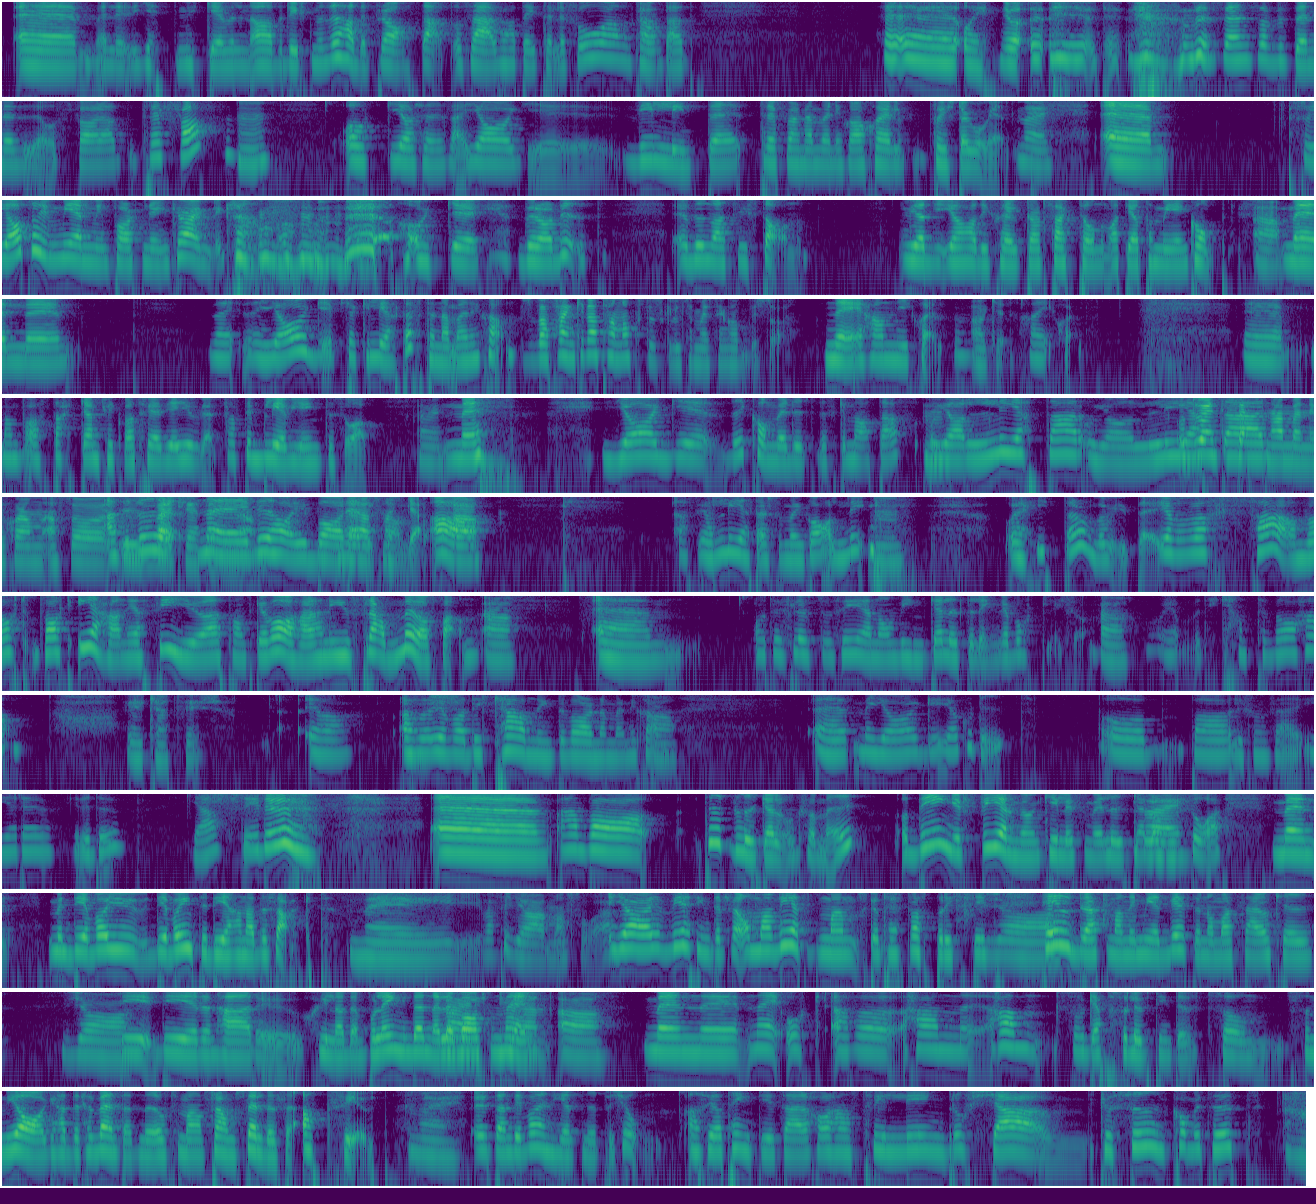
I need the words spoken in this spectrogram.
Ehm, eller jättemycket är väl en överdrift, men vi hade pratat. Och så här pratat i telefon och pratat. Eh, oj, ja. men sen så bestämmer vi oss för att träffas. Mm. Och jag känner så här, jag eh, vill inte träffa den här människan själv första gången. Nej. Ehm, så jag tar ju med min partner in crime liksom. och eh, drar dit. Eh, Vi möts i stan. Jag hade, jag hade självklart sagt till honom att jag tar med en kompis. Ja. Men eh, nej, jag försöker leta efter den här människan. Så var tanken att han också skulle ta med sin kompis då? Nej, han gick själv. Okej. Han gick själv. Eh, man bara stackarn fick vara tredje hjulet. Fast det blev ju inte så. Okay. Men jag, eh, vi kommer dit vi ska mötas och Mm. jag letar och jag letar. Och du har inte sett den här människan alltså, Alltså i vi, verkligheten nej, innan? vi har ju bara har liksom... Ja. Ja. Alltså jag letar som en galning. Mm. Och jag hittar honom inte. Jag bara, vad fan, vart, vart är han? Jag ser ju att han ska vara här. Han är ju framme, vad fan. Ja. Ehm, och till slut så ser jag någon vinka lite längre bort liksom. Ja. Och jag bara, det kan inte vara han. Är det catfish? Ja. Alltså jag bara, det kan inte vara den här människan. Ja. Eh, men jag, jag går dit. Och bara liksom så här, är det, är det du? Ja, det är du. Eh, han var typ lika lång som mig. Och det är inget fel med en kille som är lika Nej. lång så. Men, men det var ju det var inte det han hade sagt. Nej, varför gör man så? Ja, jag vet inte. För om man vet att man ska träffas på riktigt. Ja. Hellre att man är medveten om att så här, okej, ja. det, det är den här skillnaden på längden eller vad som Verkligen. helst. Ja. Men eh, nej, och alltså han, han såg absolut inte ut som, som jag hade förväntat mig och som han framställde sig att se ut. Nej. Utan det var en helt ny person. Alltså jag tänkte ju så här, har hans tvilling, brorsa, kusin kommit hit?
